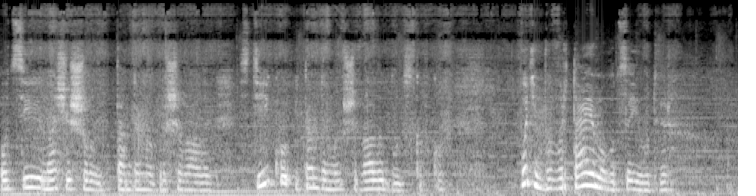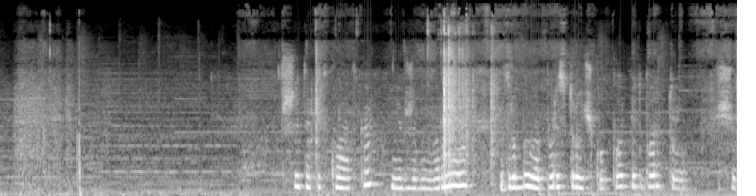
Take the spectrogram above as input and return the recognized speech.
оці наші шви, там, де ми пришивали стійку і там, де ми вшивали блискавку. Потім вивертаємо в оцей отвір. Вшита підкладка, я вже вивернула, зробила перестрочку по підборту, щоб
